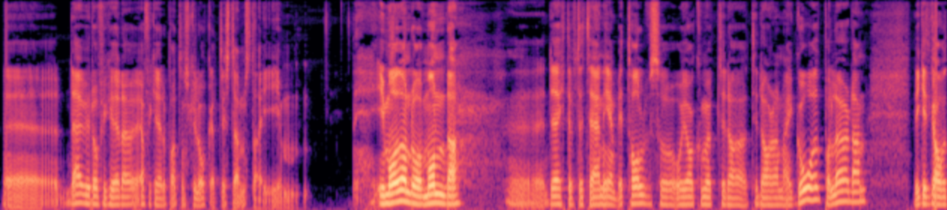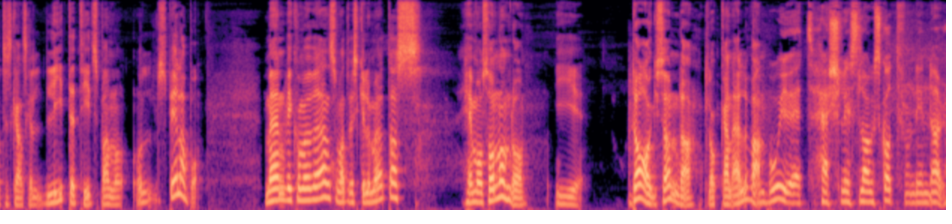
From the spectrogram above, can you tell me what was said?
Eh, där vi då fick reda, jag fick reda på att de skulle åka till Strömstad i, imorgon då, måndag. Eh, direkt efter träningen vid 12 så, och jag kom upp till, Da- till Dalarna igår på lördagen. Vilket gav oss ett ganska litet tidsspann att, att spela på. Men vi kom överens om att vi skulle mötas hemma hos honom då. I dag, söndag, klockan 11. Han bor ju ett härsligt slagskott från din dörr.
